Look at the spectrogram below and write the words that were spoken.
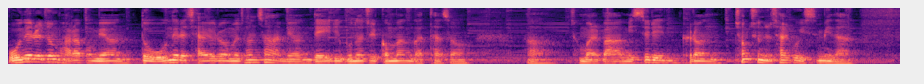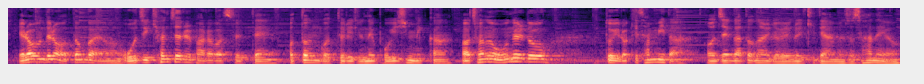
오늘을 좀 바라보면 또 오늘의 자유로움을 선사하면 내일이 무너질 것만 같아서 아, 정말 마음이 쓰린 그런 청춘을 살고 있습니다. 여러분들은 어떤가요? 오직 현재를 바라봤을 때 어떤 것들이 눈에 보이십니까? 아, 저는 오늘도 또 이렇게 삽니다. 언젠가 떠날 여행을 기대하면서 사네요.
